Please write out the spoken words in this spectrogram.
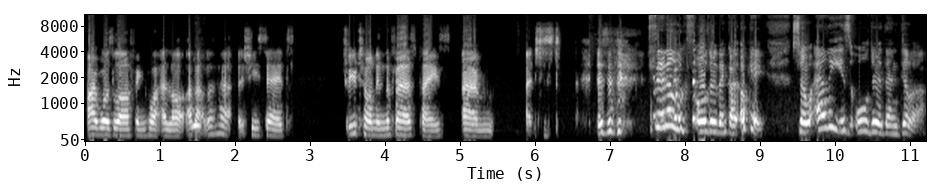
I was laughing quite a lot about the fact that she said futon in the first place. Um, I just there's a th- Seda looks older than Ka- Okay, so Ellie is older than Dila,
